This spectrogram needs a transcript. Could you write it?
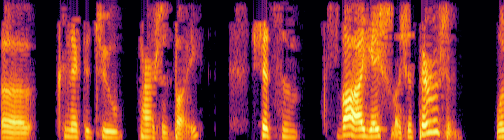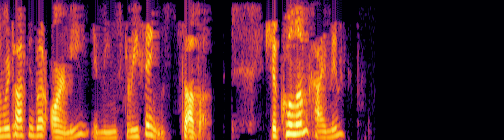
uh, connected to Parshas Bay, Tzva Yeshla Perushim. When we're talking about army, it means three things. Tzava. Shekulam Kaimim,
